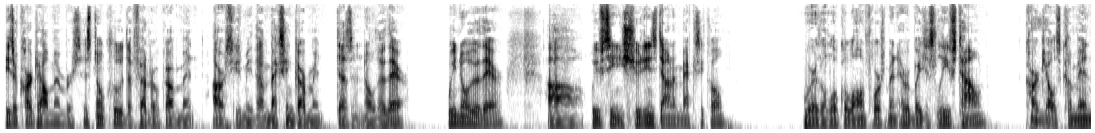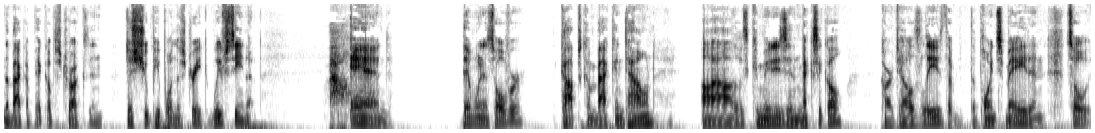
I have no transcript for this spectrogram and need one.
these are cartel members. There's no clue the federal government, or excuse me, the Mexican government doesn't know they're there. We know they're there. Uh, we've seen shootings down in Mexico where the local law enforcement, everybody just leaves town. Cartels mm-hmm. come in the back of pickups trucks and just shoot people in the street. We've seen it. Wow. And then when it's over, the cops come back in town. Uh, those communities in Mexico, cartels leave. The the point's made, and so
